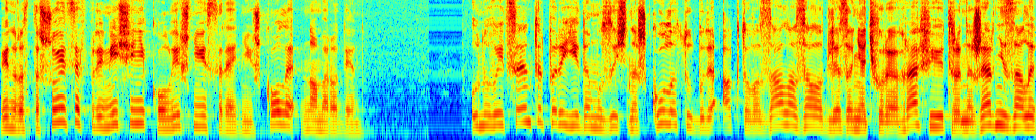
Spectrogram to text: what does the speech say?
Він розташується в приміщенні колишньої середньої школи номер 1 У новий центр переїде музична школа. Тут буде актова зала, зала для занять хореографією, тренажерні зали.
